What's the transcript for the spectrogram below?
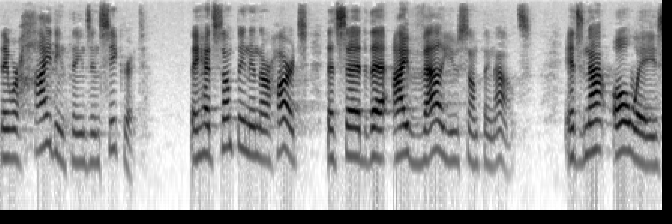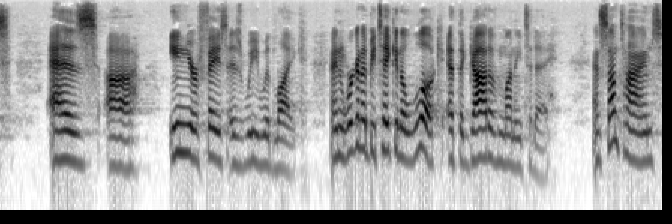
they were hiding things in secret. They had something in their hearts that said that I value something else. It's not always as uh, in your face as we would like. And we're going to be taking a look at the God of money today. And sometimes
